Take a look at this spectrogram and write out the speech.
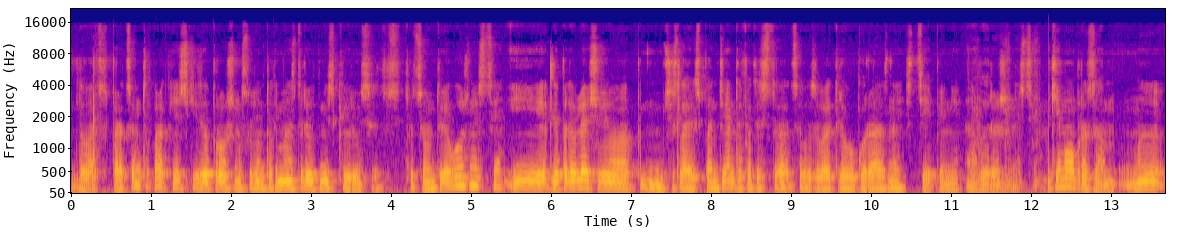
20% практически из опрошенных студентов демонстрирует низкий уровень ситуационной тревожности, и для подавляющего числа респондентов эта ситуация вызывает тревогу разной степени выраженности. Таким образом, мы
